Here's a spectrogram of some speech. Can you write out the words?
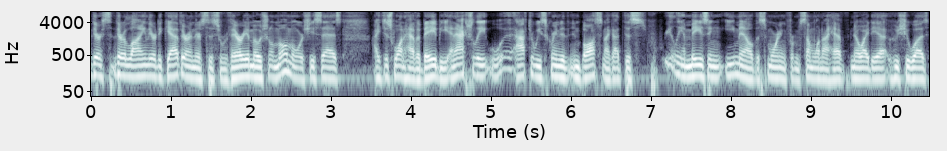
they're they're lying there together, and there's this very emotional moment where she says, "I just want to have a baby." And actually, after we screened it in Boston, I got this really amazing email this morning from someone I have no idea who she was,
